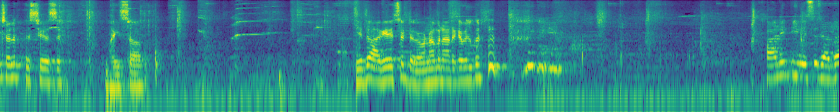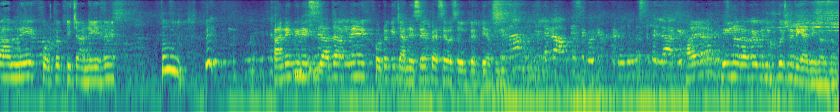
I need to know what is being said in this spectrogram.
चलो, इस चेयर से। भाई साहब। ये तो आगे से डरौना बना रखा बिल्कुल। खाने पीने से ज़्यादा हमने फ़ोटो खिंचाने से खाने पीने से ज़्यादा हमने फ़ोटो खिंचाने से पैसे वसूल कर दिए अपने। हो आगे। हाँ यार ग्रीन हो रखा बिल्कुल कुछ नहीं दिखाई देगा उसमें।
